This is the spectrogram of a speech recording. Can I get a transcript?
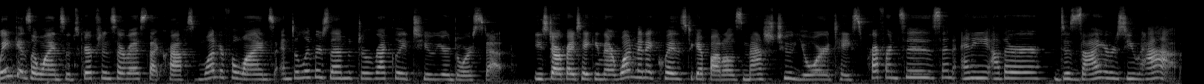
Winc is a wine subscription service that crafts wonderful wines and delivers them directly to your doorstep. You start by taking their one minute quiz to get bottles matched to your taste preferences and any other desires you have.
